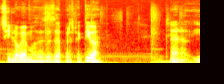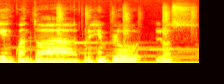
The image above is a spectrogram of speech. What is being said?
Si lo vemos desde esa perspectiva. Claro, y en cuanto a, por ejemplo, los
